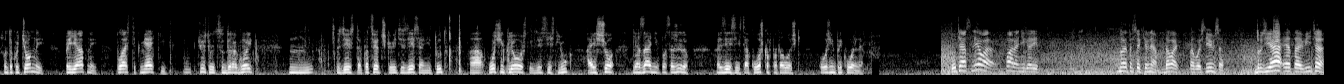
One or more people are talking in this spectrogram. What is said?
что он такой темный, приятный, пластик мягкий, чувствуется дорогой. Здесь так подсветочка, видите, здесь, а не тут. А, очень клево, что здесь есть люк. А еще для задних пассажиров а здесь есть окошко в потолочке. Очень прикольно. У тебя слева фара не горит. Но это все херня. Давай с тобой снимемся. Друзья, это Витя.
